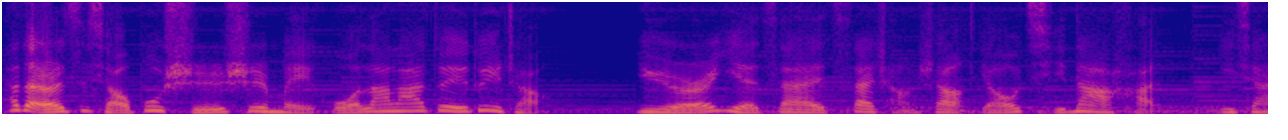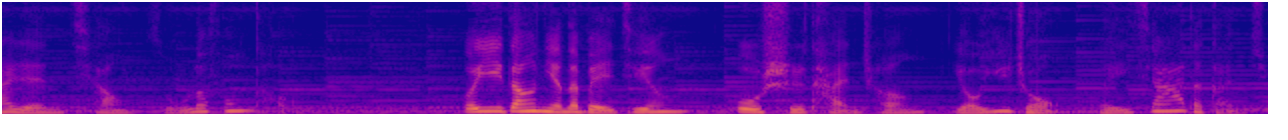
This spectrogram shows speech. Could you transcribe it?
他的儿子小布什是美国啦啦队队长，女儿也在赛场上摇旗呐喊，一家人抢足了风头。回忆当年的北京，布什坦诚有一种回家的感觉。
